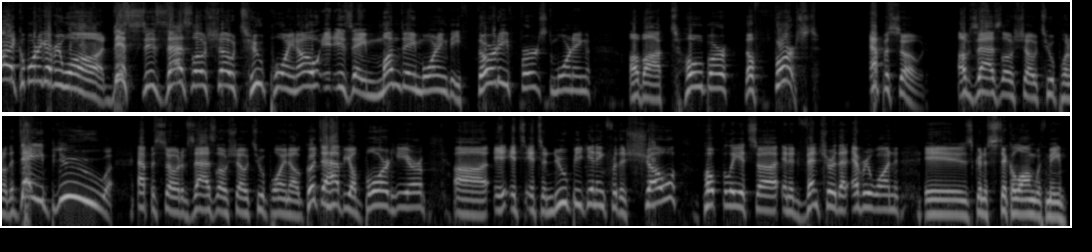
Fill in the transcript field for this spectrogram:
All right, good morning, everyone. This is Zaslow Show 2.0. It is a Monday morning, the 31st morning of October, the first episode of Zaslow Show 2.0, the debut episode of Zaslow Show 2.0. Good to have you aboard here. Uh, it, it's it's a new beginning for the show. Hopefully, it's uh, an adventure that everyone is going to stick along with me.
